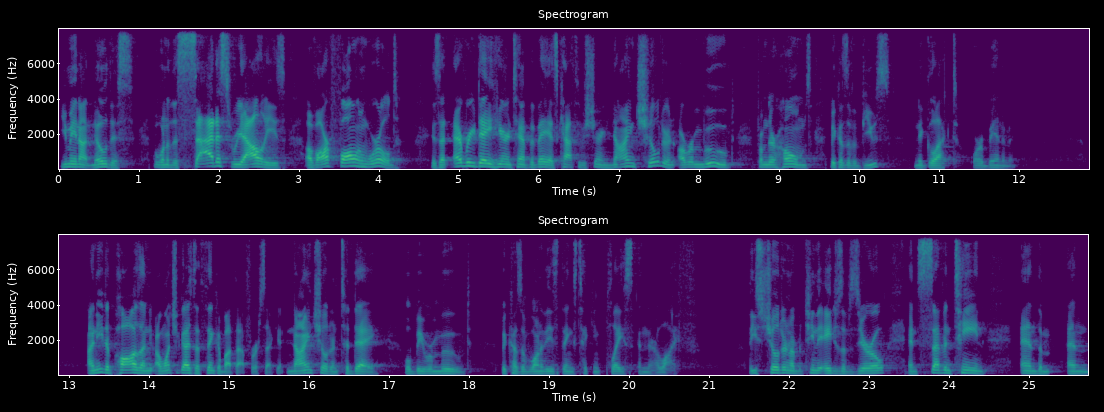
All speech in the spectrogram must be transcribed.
You may not know this, but one of the saddest realities of our fallen world is that every day here in Tampa Bay, as Kathy was sharing, nine children are removed from their homes because of abuse, neglect, or abandonment. I need to pause. I want you guys to think about that for a second. Nine children today will be removed because of one of these things taking place in their life. These children are between the ages of zero and 17, and, the, and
